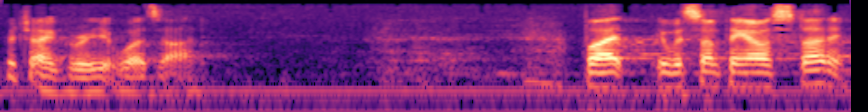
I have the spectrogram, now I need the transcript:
Which I agree, it was odd but it was something I was studying.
